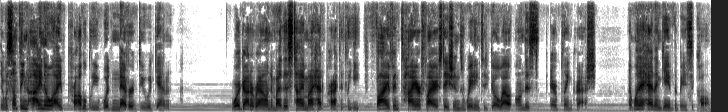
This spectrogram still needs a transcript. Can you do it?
It was something I know I probably would never do again. Word got around, and by this time I had practically five entire fire stations waiting to go out on this airplane crash. I went ahead and gave the basic call.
